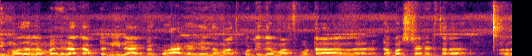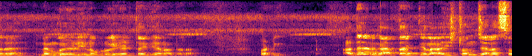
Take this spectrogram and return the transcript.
ಈ ಮೊದಲನೇ ಮಹಿಳಾ ಕ್ಯಾಪ್ಟನ್ ನೀನೇ ಆಗಬೇಕು, ಹಾಗೆ ಹಾಗೆ ಅಂತ ಮಾತು ಕೊಟ್ಟಿದ್ದೆ, ಮರ್ತ್ಬಿಟ್ಟ ಡಬಲ್ ಸ್ಟ್ಯಾಂಡರ್ಡ್ ಥರ ಅಂದರೆ ನನಗೂ ಹೇಳಿ ಇನ್ನೊಬ್ರಿಗೆ ಹೇಳ್ತಾ ಇದೆಯಾ ಅನ್ನೋ ಥರ ಬಟ್ ಅದೇ ನನಗೆ ಅರ್ಥ ಆಗ್ತಿಲ್ಲ, ಇಷ್ಟೊಂದು ಜಲಸು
